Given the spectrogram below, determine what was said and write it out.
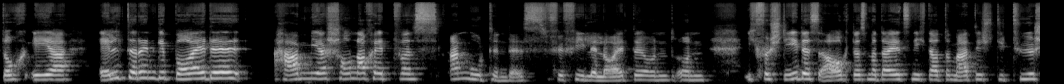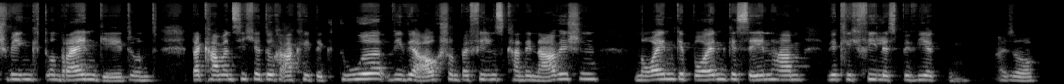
doch eher älteren Gebäude, haben ja schon auch etwas Anmutendes für viele Leute. Und, und ich verstehe das auch, dass man da jetzt nicht automatisch die Tür schwingt und reingeht. Und da kann man sicher durch Architektur, wie wir auch schon bei vielen skandinavischen neuen Gebäuden gesehen haben, wirklich vieles bewirken. Also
